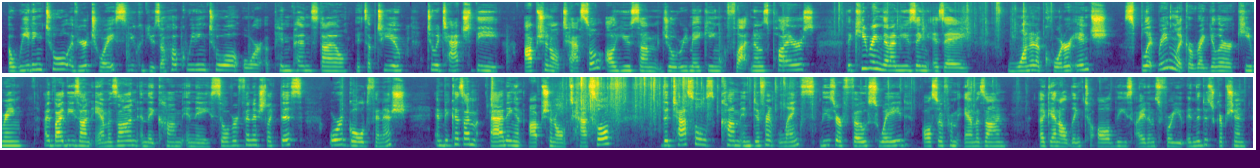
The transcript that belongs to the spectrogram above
A weeding tool of your choice. You could use a hook weeding tool or a pin pen style. It's up to you. To attach the optional tassel, I'll use some jewelry making flat nose pliers. The keyring that I'm using is a one and a quarter inch split ring, like a regular key ring. I buy these on Amazon and they come in a silver finish like this or a gold finish. And because I'm adding an optional tassel, the tassels come in different lengths. These are faux suede, also from Amazon. Again, I'll link to all these items for you in the description.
